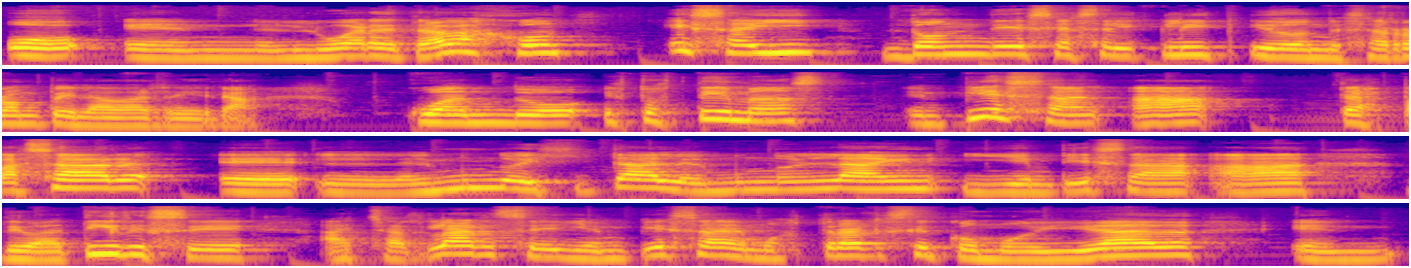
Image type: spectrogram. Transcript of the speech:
o en el lugar de trabajo, es ahí donde se hace el clic y donde se rompe la barrera. Cuando estos temas empiezan a traspasar eh, el mundo digital, el mundo online y empieza a debatirse, a charlarse y empieza a demostrarse comodidad en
